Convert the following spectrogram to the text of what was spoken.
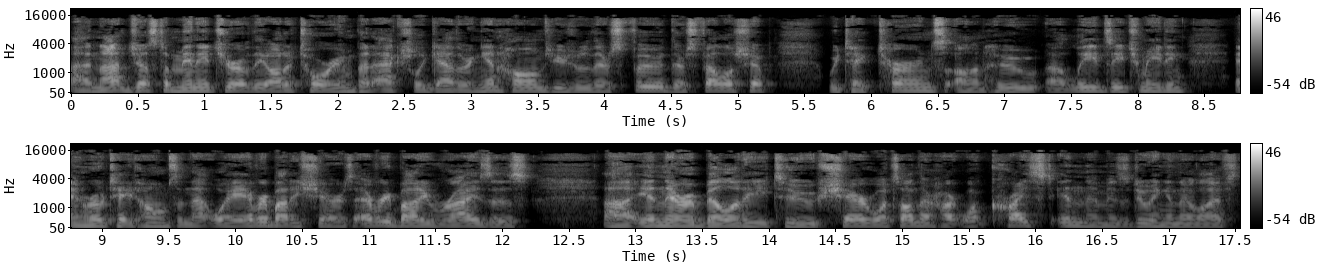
uh, not just a miniature of the auditorium, but actually gathering in homes. Usually there's food, there's fellowship. We take turns on who uh, leads each meeting and rotate homes. And that way everybody shares, everybody rises uh, in their ability to share what's on their heart, what Christ in them is doing in their lives.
